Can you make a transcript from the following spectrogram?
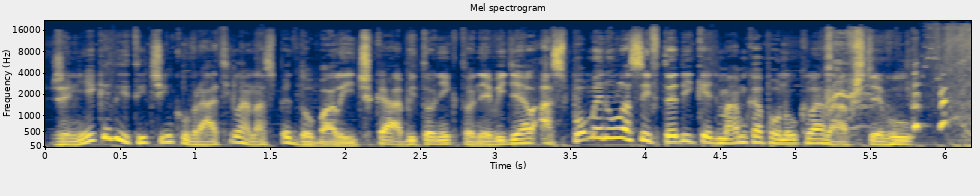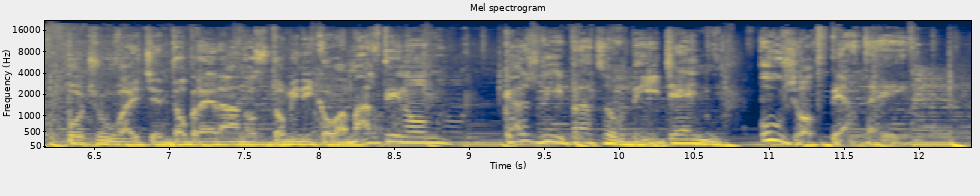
že niekedy tyčinku vrátila naspäť do balíčka, aby to nikto nevidel a spomenula si vtedy, keď mamka ponúkla návštevu. Počúvajte Dobré ráno s Dominikom a Martinom každý pracovný deň už od 5.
